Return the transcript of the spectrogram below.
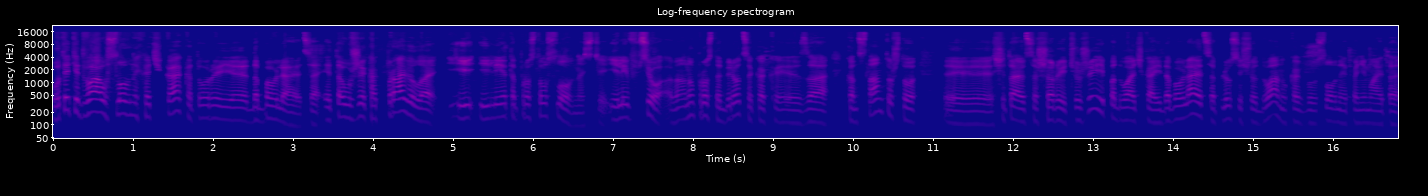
Вот эти два условных очка, которые добавляются, это уже как правило, и, или это просто условности, или все, оно просто берется как э, за константу, что э, считаются шары чужие по 2 очка и добавляется плюс еще 2, ну как бы условно я понимаю, это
